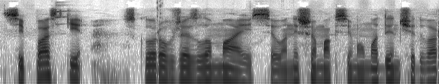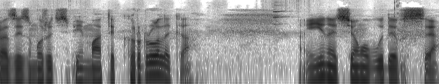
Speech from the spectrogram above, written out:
Ці пастки скоро вже зламаються. Вони ще максимум один чи два рази зможуть спіймати кролика. І на цьому буде все.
